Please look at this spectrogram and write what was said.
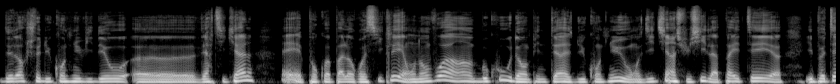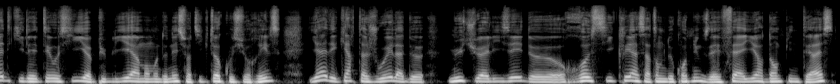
dès lors que je fais du contenu vidéo euh, vertical, et pourquoi pas le recycler? On en voit hein, beaucoup dans Pinterest du contenu où on se dit tiens celui-ci il n'a pas été, euh, et peut-être qu'il a été aussi publié à un moment donné sur TikTok ou sur Reels. Il y a des cartes à jouer là de mutualiser, de recycler un certain nombre de contenus que vous avez fait ailleurs dans Pinterest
